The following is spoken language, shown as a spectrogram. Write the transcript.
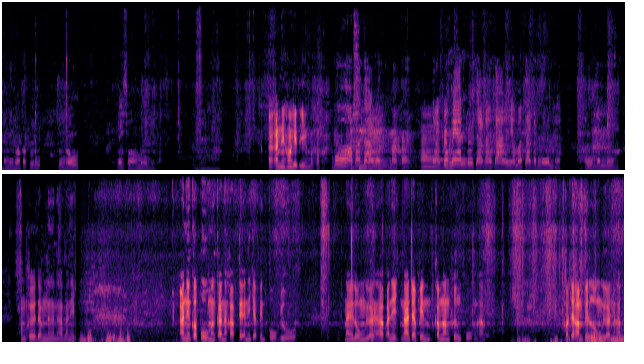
อันนี้มันก็เพิ่ง เพิ่งลงได้สองหมื่นนี่แหละอะอันนี้เขาเฮ็ดเองป่ะครับ บ่เอามาซื้อจากมานั้นนาไก่อ๋อ จากเป็บ่นแมนเรื่องจากหน้าตาเลยเอามาจากดำเนินค่ะเอาเงินดำเนินอำเภอดำเนินนะครับ อันนี้ อันนี้ก็ปลูกเหมือนกันนะครับ แต่อันนี้จะเป็นปลูกอยู่ในโรงเรือนนะครับ อันนี้น่าจะเป็นกำลังเพิ่งปลูกนะครับ เขาจะทำเป็นโรงเรือนนะครับ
